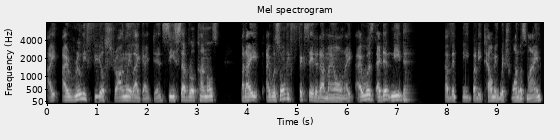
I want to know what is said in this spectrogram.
I I really feel strongly like I did see several tunnels, but I I was only fixated on my own. I I was I didn't need to have anybody tell me which one was mine.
